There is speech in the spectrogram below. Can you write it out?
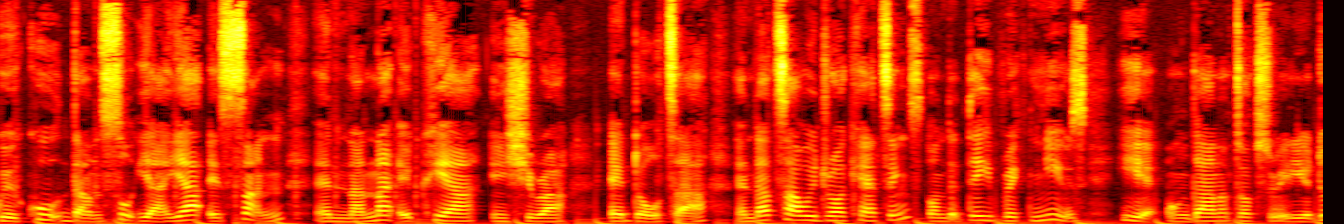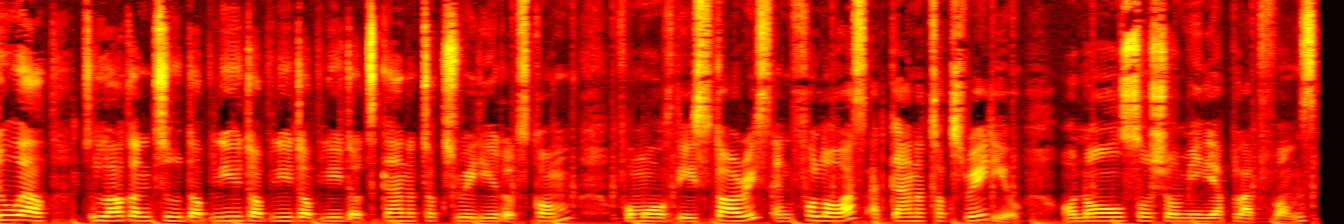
Kweku Danso Yaya, a son, and Nana Ekia Inshira, a daughter. And that's how we draw curtains on the Daybreak News here on Ghana Talks Radio. Do well to log on to www.ghanatalksradio.com for more of these stories and follow us at Ghana Talks Radio on all social media platforms.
